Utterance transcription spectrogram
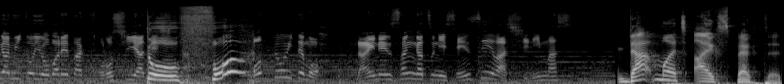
神と呼ばれた殺し屋 The でし fuck? た放っておいても来年3月に先生は死にます That much I expected.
